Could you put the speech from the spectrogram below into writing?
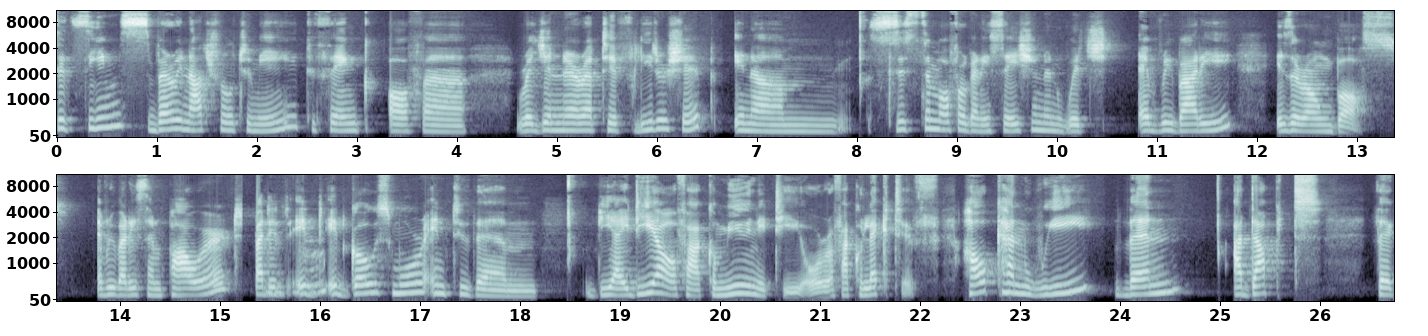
It seems very natural to me to think of uh, regenerative leadership in a um, system of organization in which everybody is their own boss. Everybody's empowered, but it, mm-hmm. it, it goes more into the, um, the idea of a community or of a collective. How can we then adapt the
